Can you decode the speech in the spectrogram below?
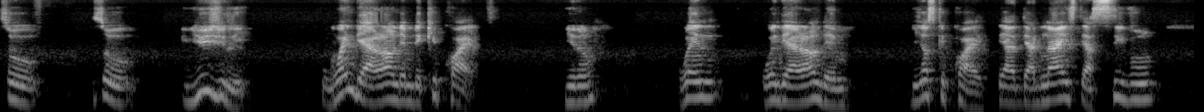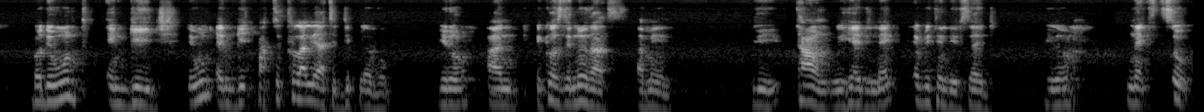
So, so usually, when they're around them, they keep quiet. You know, when when they're around them, they just keep quiet. They are, they are nice, they are civil, but they won't engage. They won't engage, particularly at a deep level, you know, and because they know that, I mean, the town, we hear the everything they've said, you know, next. So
